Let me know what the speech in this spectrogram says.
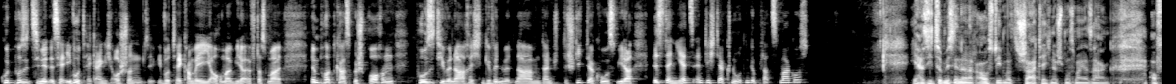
Gut positioniert ist ja Evotech eigentlich auch schon. Evotech haben wir hier auch immer wieder öfters mal im Podcast besprochen. Positive Nachrichten, Gewinnmitnahmen, dann stieg der Kurs wieder. Ist denn jetzt endlich der Knoten geplatzt, Markus? Ja, sieht so ein bisschen danach aus, dem was charttechnisch, muss man ja sagen. Auf,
